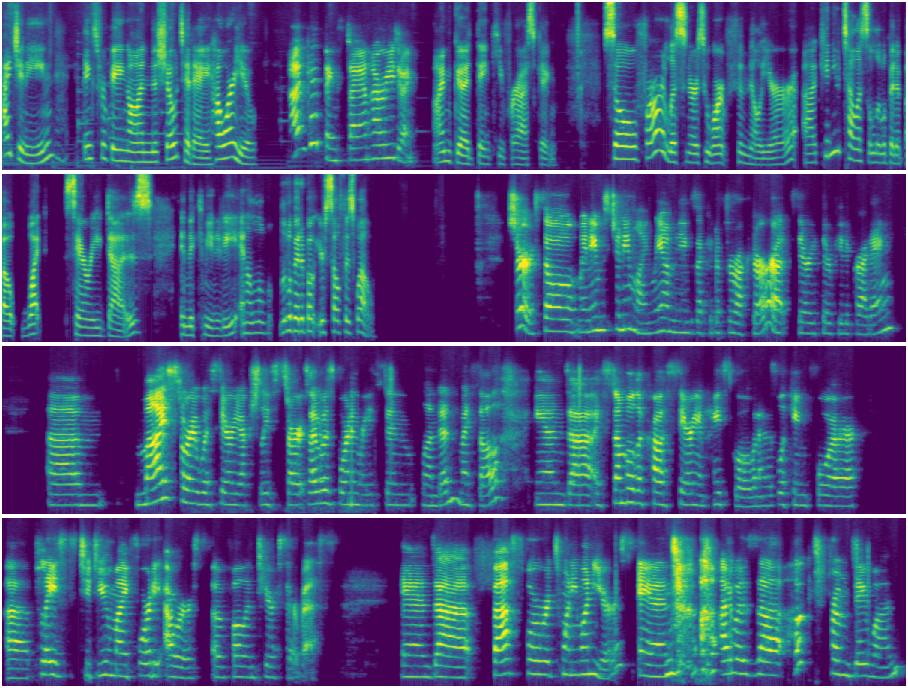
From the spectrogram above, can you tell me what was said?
Hi, Janine. Thanks for being on the show today. How are you? I'm good. Thanks, Diane. How are you doing? I'm good. Thank you for asking. So, for our listeners who aren't familiar, uh, can you tell us a little bit about what SARI does in the community and a little, little bit about yourself as well? Sure. So, my name is Janine Langley. I'm the executive director at SARI Therapeutic Riding. Um, my story with SARI actually starts. I was born and raised in London myself, and uh, I stumbled across SARI in high school when I was looking for a place to do my 40 hours of volunteer service. And uh, fast forward 21 years, and I was uh, hooked from day one.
